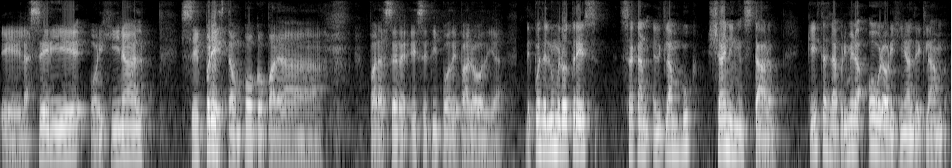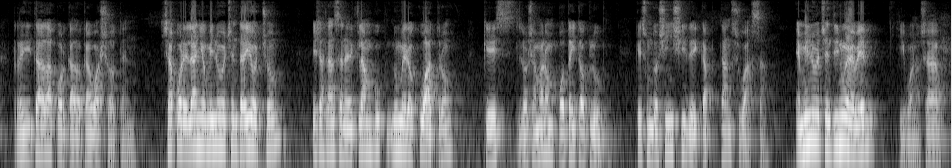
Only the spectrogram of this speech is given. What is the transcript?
eh, la serie original se presta un poco para, para hacer ese tipo de parodia. Después del número 3, sacan el Clamp Book Shining Star, que esta es la primera obra original de Clamp reeditada por Kadokawa Shoten. Ya por el año 1988, ellas lanzan el Clan Book número 4, que lo llamaron Potato Club, que es un dojinshi de Captain Suasa. En 1989, y bueno, ya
